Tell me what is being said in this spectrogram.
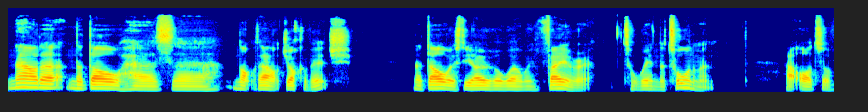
Now that Nadal has uh, knocked out Djokovic, Nadal is the overwhelming favourite to win the tournament at odds of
